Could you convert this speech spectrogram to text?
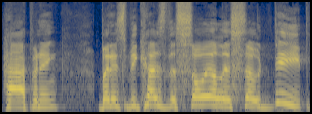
happening. But it's because the soil is so deep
